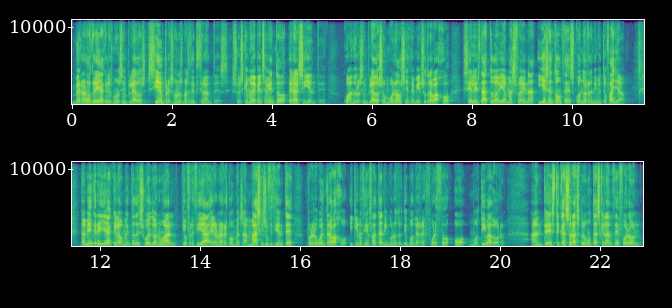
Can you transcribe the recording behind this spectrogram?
Bernardo creía que los nuevos empleados siempre son los más decepcionantes. Su esquema de pensamiento era el siguiente. Cuando los empleados son buenos y hacen bien su trabajo, se les da todavía más faena y es entonces cuando el rendimiento falla. También creía que el aumento de sueldo anual que ofrecía era una recompensa más que suficiente por el buen trabajo y que no hacía falta ningún otro tipo de refuerzo o motivador. Ante este caso las preguntas que lancé fueron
